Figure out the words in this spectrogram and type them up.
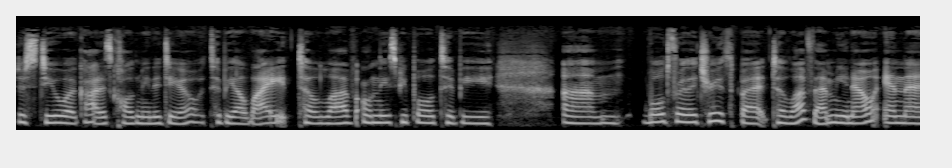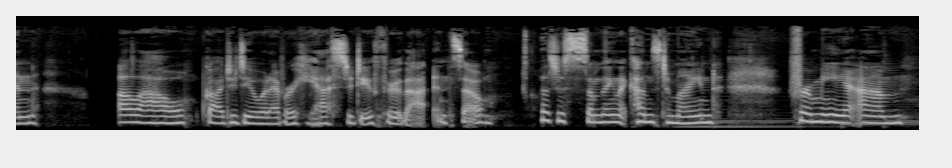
just do what God has called me to do to be a light, to love on these people, to be um, bold for the truth, but to love them, you know, and then allow God to do whatever He has to do through that. And so that's just something that comes to mind for me. Um,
